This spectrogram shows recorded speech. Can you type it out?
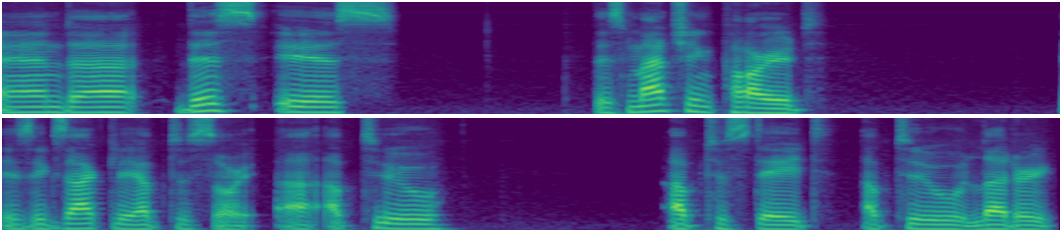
And uh, this is, this matching part is exactly up to, sorry, uh, up to, up to state, up to letter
